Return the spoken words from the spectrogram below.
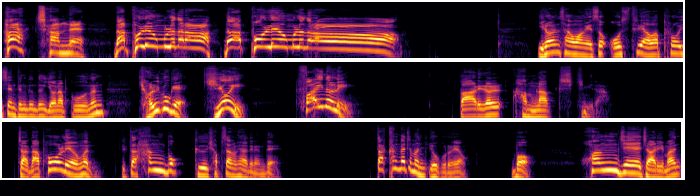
하! 참네! 나폴레옹 물러나라! 나폴레옹 물러나라! 이런 상황에서 오스트리아와 프로이센 등등등 연합군은 결국에 기어이 파이널리 파리를 함락시킵니다. 자, 나폴레옹은 일단 항복 그 협상을 해야 되는데 딱 한 가지만 요구를 해요. 뭐 황제 자리만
